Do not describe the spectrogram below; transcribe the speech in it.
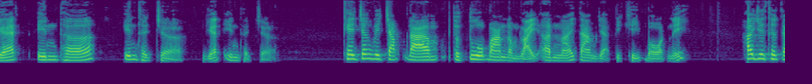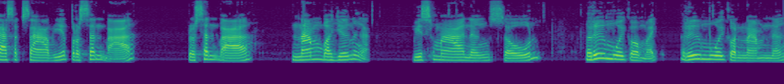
get inter integer get integer គេអញ្ចឹងវាចាប់ដើមទទួលបានតម្លៃ n ហើយតាមរយៈពី keyboard នេះហើយយើងធ្វើការសិក្សាវាប្រសិនបើប្រសិនបើណាំរបស់យើងហ្នឹងវាស្មើនឹង0ឬមួយក៏មិនឬមួយក៏ណាំហ្នឹង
